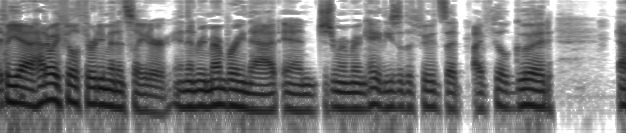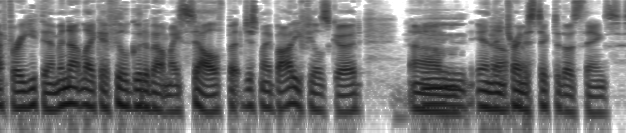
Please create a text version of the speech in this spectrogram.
But yeah, how do I feel 30 minutes later, and then remembering that and just remembering, hey, these are the foods that I feel good after I eat them, and not like I feel good about myself, but just my body feels good, um, Mm, and yeah. then trying to stick to those things.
